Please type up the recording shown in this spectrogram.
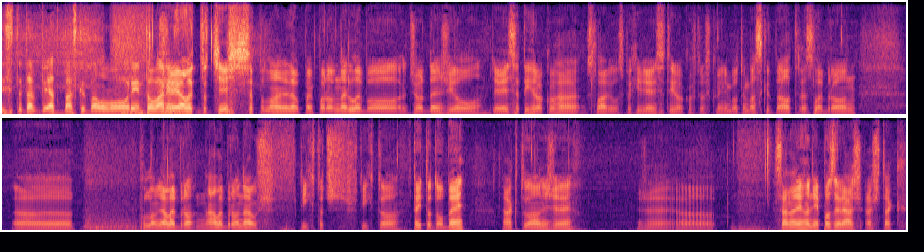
Ty si teda viac basketbalovo orientovaný. Hej, ale to tiež sa podľa mňa nedá úplne porovnať, lebo Jordan žil v 90 rokoch a slávil úspechy v 90 rokoch, trošku iný bol ten basketbal, teraz LeBron. Uh, podľa mňa Lebron, na Lebrona už v, týchto, v, týchto, v tejto dobe aktuálne, že, že uh, sa na neho nepozeráš až tak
